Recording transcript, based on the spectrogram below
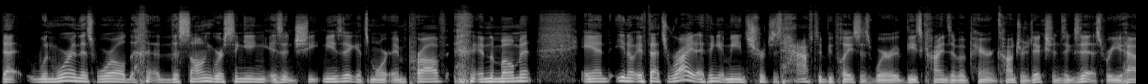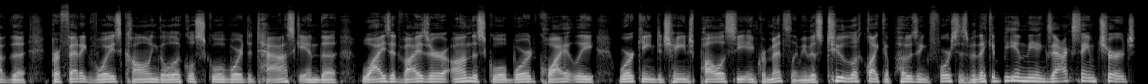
That when we're in this world, the song we're singing isn't sheet music, it's more improv in the moment. And, you know, if that's right, I think it means churches have to be places where these kinds of apparent contradictions exist, where you have the prophetic voice calling the local school board to task and the wise advisor on the school board quietly working to change policy incrementally. I mean, those two look like opposing forces, but they could be in the exact same church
